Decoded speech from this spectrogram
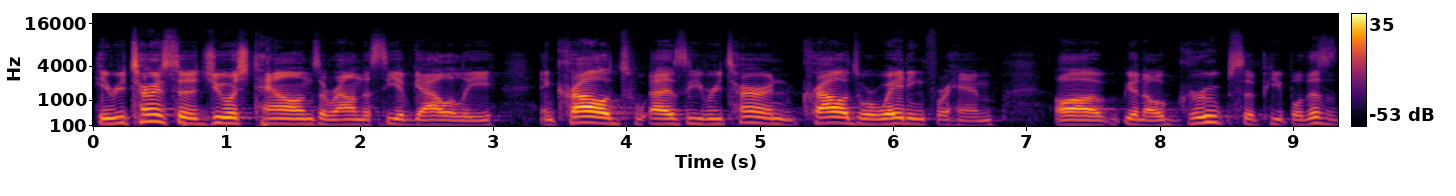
he returns to the Jewish towns around the Sea of Galilee, and crowds, as he returned, crowds were waiting for him uh, you know, groups of people. This,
